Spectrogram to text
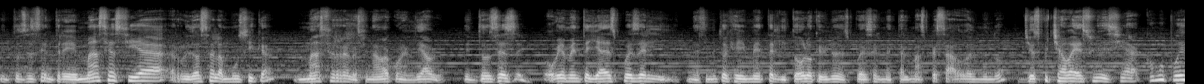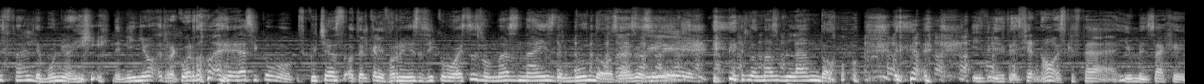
Entonces, entre más se hacía ruidosa la música, más se relacionaba con el diablo. Entonces, obviamente ya después del nacimiento del heavy metal y todo lo que vino después, el metal más pesado del mundo, yo escuchaba eso y decía, ¿cómo puede estar el demonio ahí? De niño, recuerdo, era así como, escuchas Hotel California y es así como, esto es lo más nice del mundo, o sea, es así, es lo más blando. y, y, te decía, no, es que está ahí un mensaje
